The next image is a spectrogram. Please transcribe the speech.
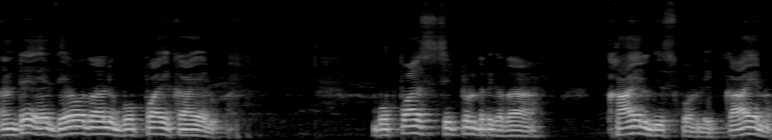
అంటే దేవదాలి బొప్పాయి కాయలు. బొప్పాయి చెట్టు ఉంటుంది కదా కాయలు తీసుకోండి. కాయను.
